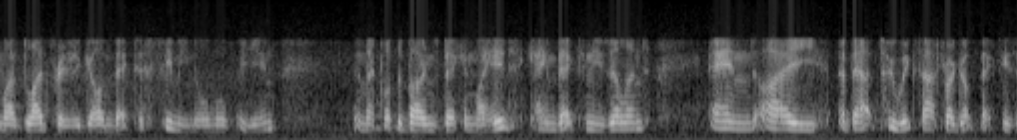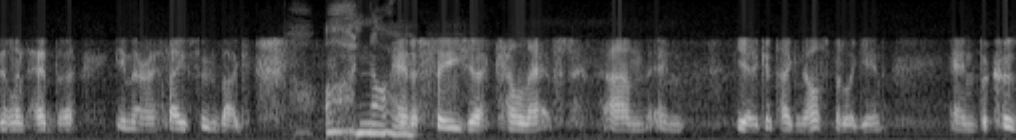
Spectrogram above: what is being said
my blood pressure had gone back to semi-normal again, and they put the bones back in my head. Came back to New Zealand, and I, about two weeks after I got back to New Zealand, had the MRSA superbug. Oh no! Had a seizure, collapsed, um, and yeah, got taken to hospital again. And because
